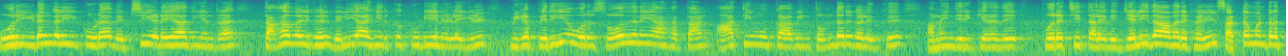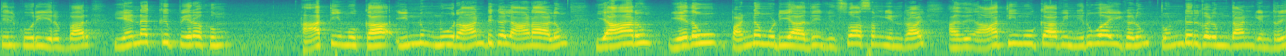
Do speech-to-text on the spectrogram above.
ஒரு இடங்களில் கூட வெற்றியடையாது என்ற தகவல்கள் வெளியாகி இருக்கக்கூடிய நிலையில் மிகப்பெரிய ஒரு சோதனையாகத்தான் அதிமுகவின் தொண்டர்களுக்கு அமைந்திருக்கிறது. புரட்சி தலைவி ஜெலிதா அவர்கள் சட்டமன்றத்தில் கூறியிருப்பார் எனக்கு பிறகும் அதிமுக இன்னும் நூறு ஆண்டுகள் ஆனாலும் யாரும் எதுவும் பண்ண முடியாது. விசுவாசம் என்றால் அது அதிமுகவின் நிர்வாகிகளும் தொண்டர்களும் தான் என்று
